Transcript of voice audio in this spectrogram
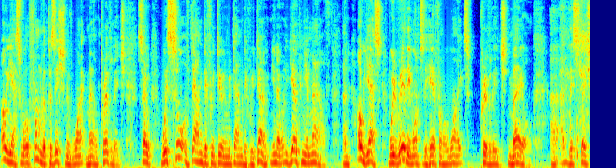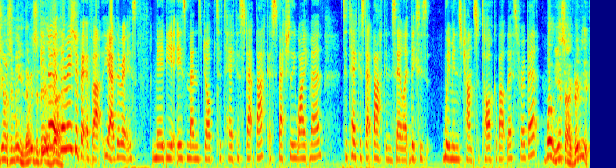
"Oh yes, well, from the position of white male privilege, so we're sort of damned if we do and we're damned if we don't. You know, when you open your mouth and oh yes, we really wanted to hear from a white privileged male uh, at this stage. You know what I mean? There is a bit You of that. there is a bit of that. Yeah, there is. Maybe it is men's job to take a step back, especially white men, to take a step back and say like, this is women's chance to talk about this for a bit. Well, yes, I agree with you,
